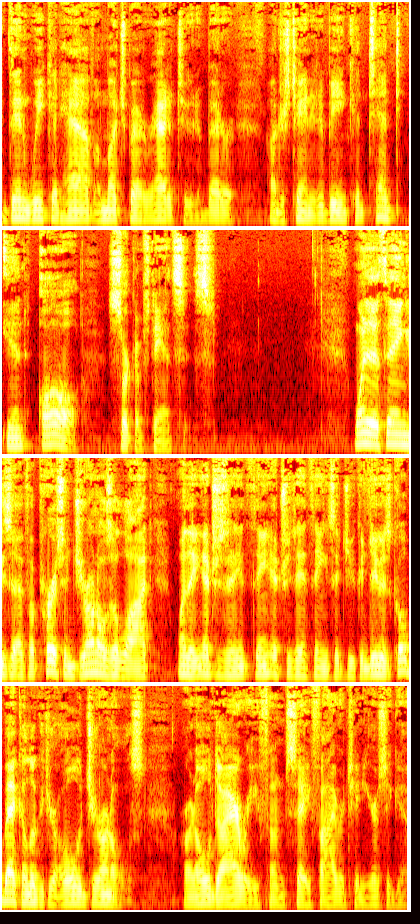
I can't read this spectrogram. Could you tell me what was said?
then we can have a much better attitude, a better understanding of being content in all circumstances. One of the things, if a person journals a lot, one of the interesting, thing, interesting things that you can do is go back and look at your old journals or an old diary from, say, five or ten years ago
